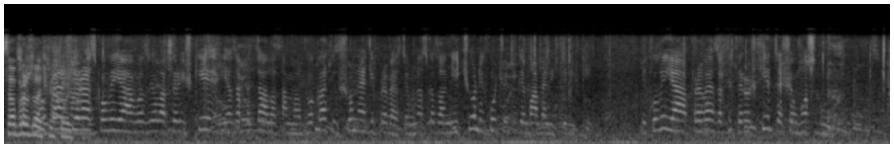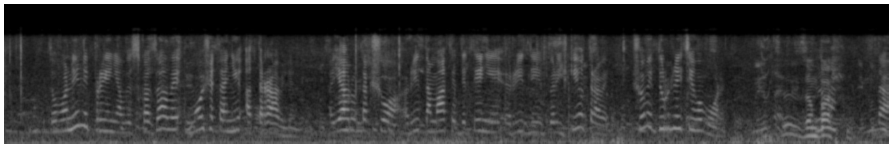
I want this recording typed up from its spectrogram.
соображати Ну, щось. перший раз, коли я возила пиріжки, я запитала там адвокатів, що неді привезти. Вона сказала, нічого не хочу, тільки мамині пиріжки. І коли я привезла ті пиріжки, це ще в Москву, то вони не прийняли, сказали, може, вони отравлені. А я говорю, так що, рідна мати дитині рідні пиріжки отравить? Що ви дурниці говорите? Зомбаш. Да.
